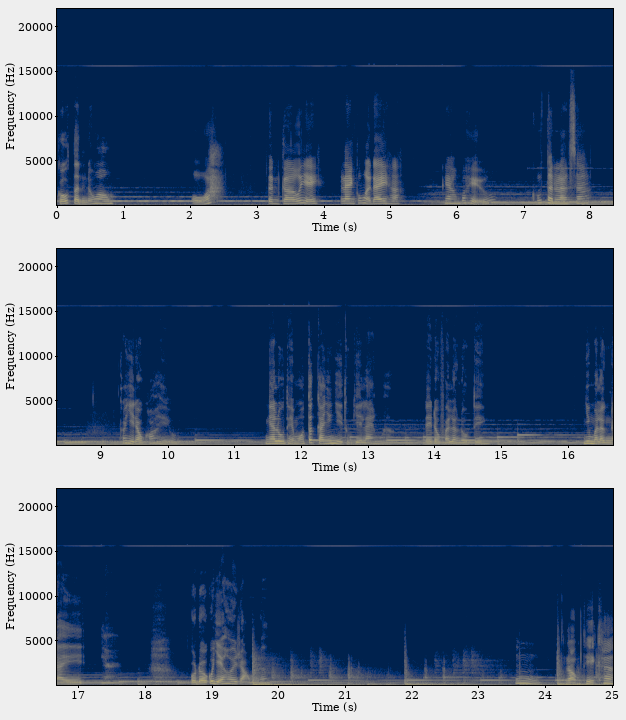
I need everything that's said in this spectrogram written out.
Cố tình đúng không? Ủa? Tình cờ quá vậy? Lan cũng ở đây hả? Nghe không có hiểu. Cố tình là sao? Có gì đâu khó hiểu. Nga luôn thèm muốn tất cả những gì thuộc về Lan mà. Đây đâu phải lần đầu tiên. Nhưng mà lần này Bộ đồ có vẻ hơi rộng đó. Ừ Rộng thiệt ha.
